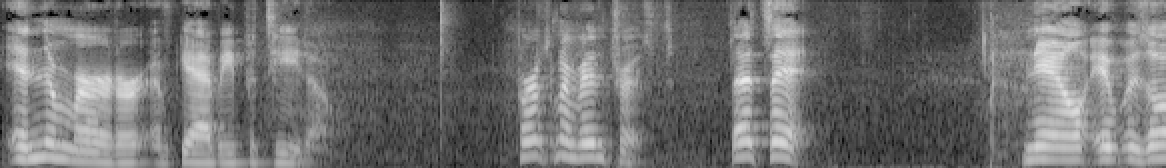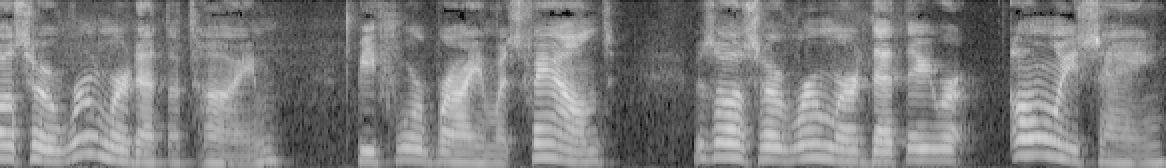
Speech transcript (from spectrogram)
in the murder of Gabby Petito. Person of interest. That's it. Now, it was also rumored at the time, before Brian was found, it was also rumored that they were only saying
